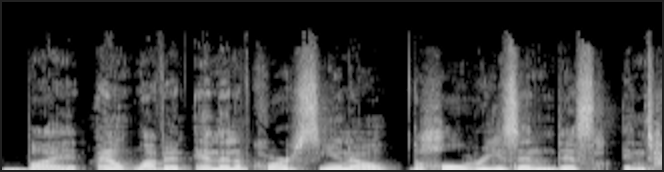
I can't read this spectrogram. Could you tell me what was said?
but I don't love it. And then, of course, you know, the whole reason this entire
